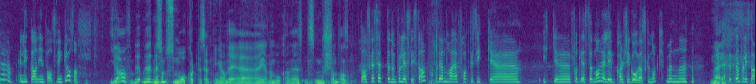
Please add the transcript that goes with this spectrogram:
Ja, en litt annen innfallsvinkel, altså. Ja, med, med, med sånne små, korte setninger om det gjennom boka. Det er morsomt, altså. Da skal jeg sette den på leselista, for den har jeg faktisk ikke, ikke fått lest ennå. Eller kanskje ikke overraskende nok, men eh, Nei, jeg setter den på lista.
